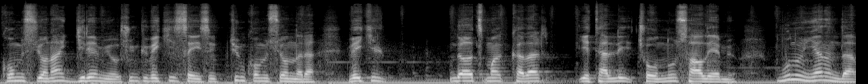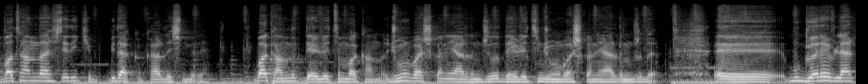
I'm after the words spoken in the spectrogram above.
komisyona giremiyor. Çünkü vekil sayısı tüm komisyonlara vekil dağıtmak kadar yeterli çoğunluğu sağlayamıyor. Bunun yanında vatandaş dedi ki bir dakika kardeşim dedi. Bakanlık devletin bakanlığı, Cumhurbaşkanı yardımcılığı devletin Cumhurbaşkanı yardımcılığı. Ee, bu görevler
